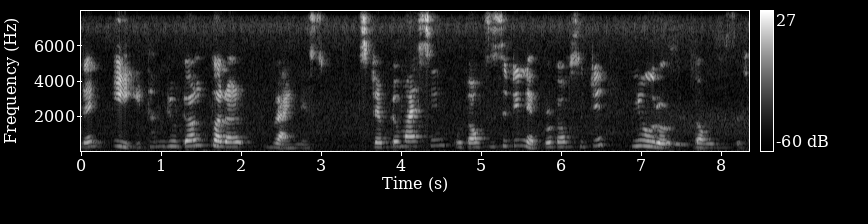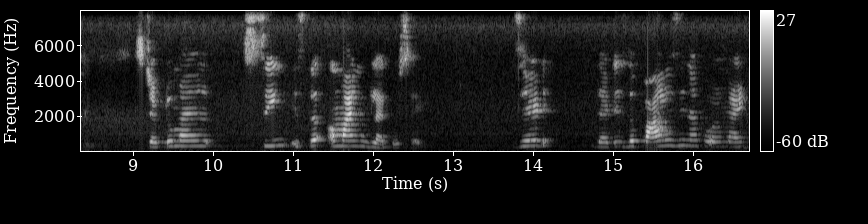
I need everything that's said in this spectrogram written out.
then E ethambutol colour brightness streptomycin ototoxicity nephrotoxicity neurotoxicity streptomycin C is the amino glycoside. That is the pyrazinamide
